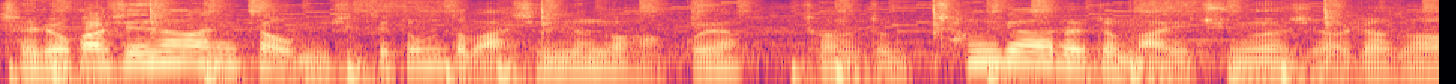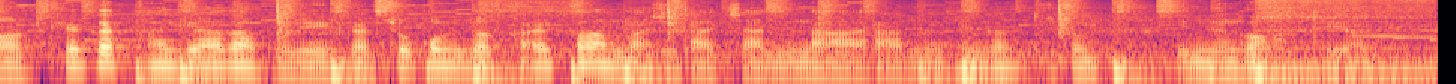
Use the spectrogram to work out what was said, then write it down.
재료가 신선하니까 음식도 좀 더 맛있는 것 같고요. 저는 좀 청결을 좀 많이 중요시 여겨서 깨끗하게 하다 보니까 조금 더 깔끔한 맛이 나지 않나라는 생각도 좀 있는 것 같아요.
